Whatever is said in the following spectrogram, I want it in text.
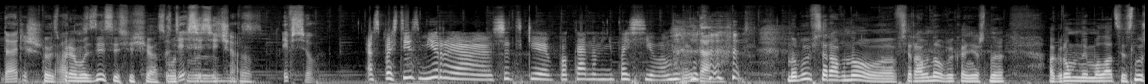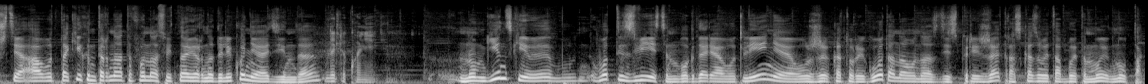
даришь. То есть радость. прямо здесь и сейчас? Вот, здесь и э, сейчас. И все. А спасти мир все-таки пока нам не по силам. Да. Но вы все равно, все равно, вы, конечно, огромные молодцы. Слушайте, а вот таких интернатов у нас ведь, наверное, далеко не один, да? Далеко не один. Но Мгинский э, вот известен благодаря вот Лене, уже который год она у нас здесь приезжает, рассказывает об этом. Мы, ну, так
